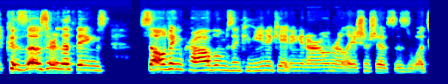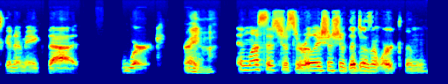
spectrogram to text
Because those are the things. Solving problems and communicating in our own relationships is what's going to make that work right? Yeah. Unless it's just a relationship that doesn't work then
